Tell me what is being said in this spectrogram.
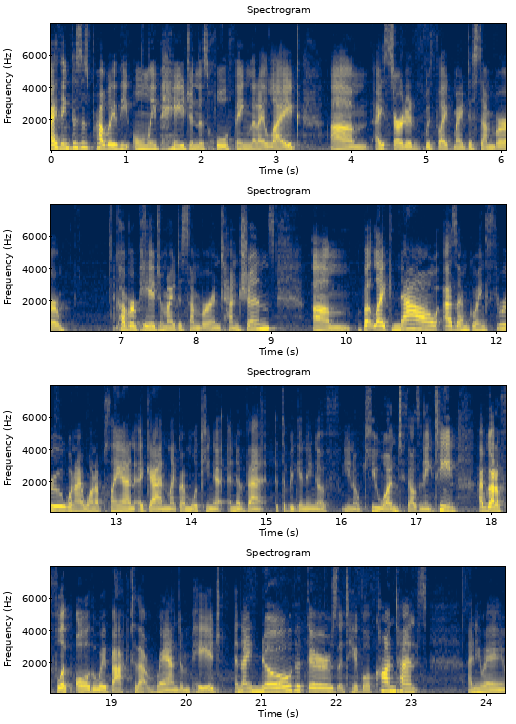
I think this is probably the only page in this whole thing that I like. Um, I started with like my December cover page and my December intentions. Um, but like now, as I'm going through, when I want to plan again, like I'm looking at an event at the beginning of, you know, Q1 2018, I've got to flip all the way back to that random page. And I know that there's a table of contents. Anyway,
